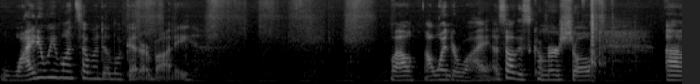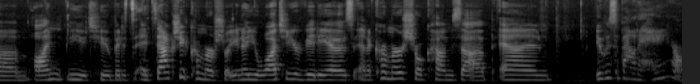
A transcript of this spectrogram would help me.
why do we want someone to look at our body? Well, I wonder why. I saw this commercial um, on YouTube, but it's, it's actually commercial. You know, you're watching your videos and a commercial comes up and it was about hair.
